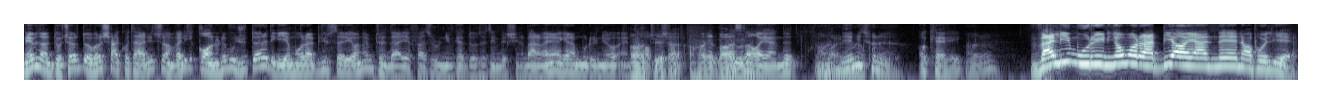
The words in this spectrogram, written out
نمی‌دونم دوچار دوباره شک و تردید شدم. ولی قانون وجود داره دیگه. یه مربی تو سری نمی‌تونه در یه فصل رو نیمکت دو تا تیم بشینه. بنابراین اگر مورینیو انتخاب بشه فصل. قانونه. آینده نمی‌تونه. اوکی. آره. ولی مورینیو مربی آینده ناپولیه.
